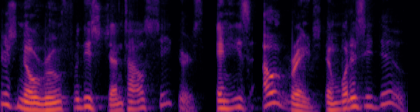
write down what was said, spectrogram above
there's no room for these Gentile seekers, and he's outraged. And what does he do?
